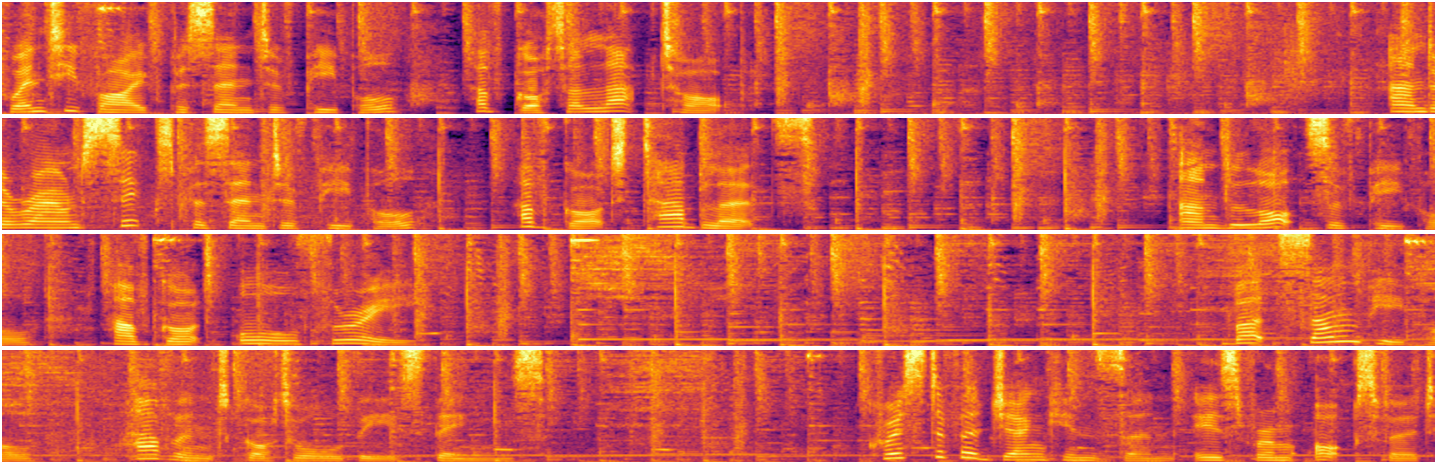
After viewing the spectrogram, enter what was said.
25% of people have got a laptop. And around 6% of people have got tablets. And lots of people have got all three. But some people haven't got all these things. Christopher Jenkinson is from Oxford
